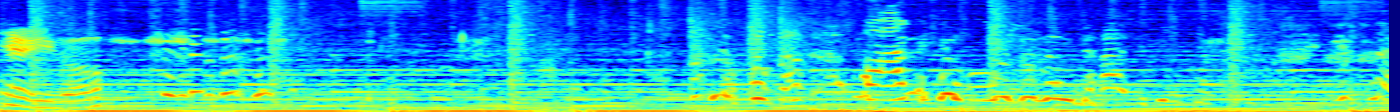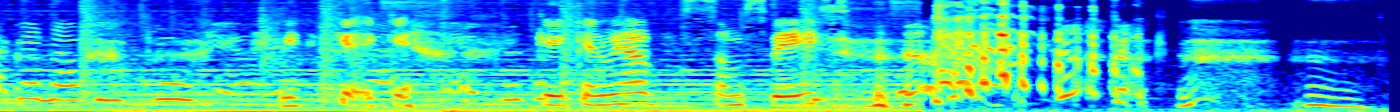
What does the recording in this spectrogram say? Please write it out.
There you go. Okay, okay, okay, can we have some space?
